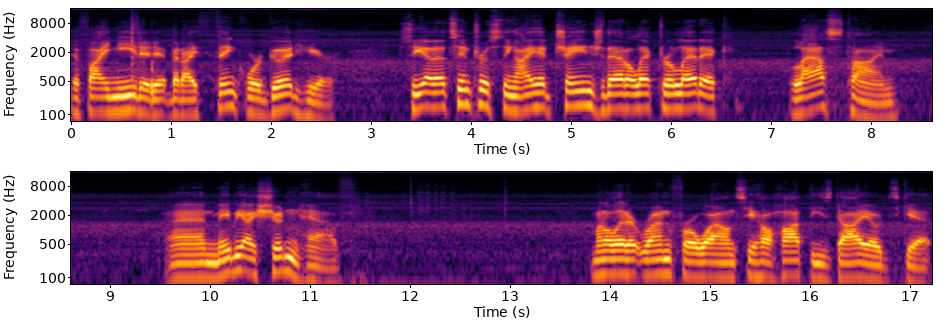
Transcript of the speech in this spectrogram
if I needed it, but I think we're good here. So yeah, that's interesting. I had changed that electrolytic last time and maybe I shouldn't have. I'm going to let it run for a while and see how hot these diodes get.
